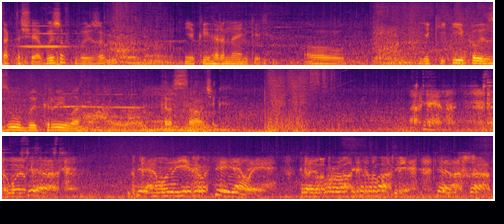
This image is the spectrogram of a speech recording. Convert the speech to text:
Так, то що я вижив? Вижив. Який гарненький. Оу. Які іколи, зуби, крила. Красавчик. Артем, з тобою все гаразд. Демони їх розсіяли. Треба прорватися до башти. Це наш шанс.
